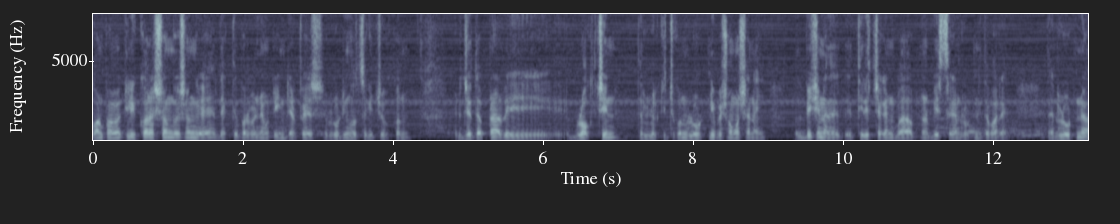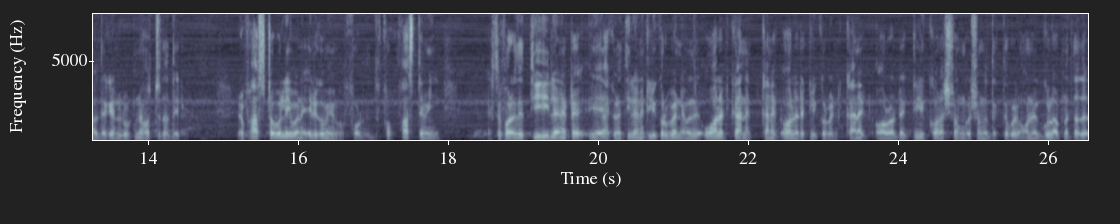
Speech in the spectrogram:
কনফার্মে ক্লিক করার সঙ্গে সঙ্গে দেখতে পারবেন একটা ইন্টারফেস লোডিং হচ্ছে কিছুক্ষণ। যেহেতু আপনার এই ব্লক চেন তাহলে কিছুক্ষণ লোড নিবে, সমস্যা নেই। বেশি না, তিরিশ সেকেন্ড বা আপনার বিশ সেকেন্ড লুট নিতে পারে। লুট নেওয়া, দেখেন লুট নেওয়া হচ্ছে তাদের। ফার্স্ট হবেলেই মানে এরকমই ফার্স্ট টাইমই একটা ফর তি লাইন একটা এখানে তি লাইনে ক্লিক করবেন এবং ওয়ালেট কানেক্ট কানেক্ট ওয়ালেটে ক্লিক করবেন। কানেক্ট ওয়ালেটে ক্লিক করার সঙ্গে সঙ্গে দেখতে পাবেন অনেকগুলো আপনার তাদের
